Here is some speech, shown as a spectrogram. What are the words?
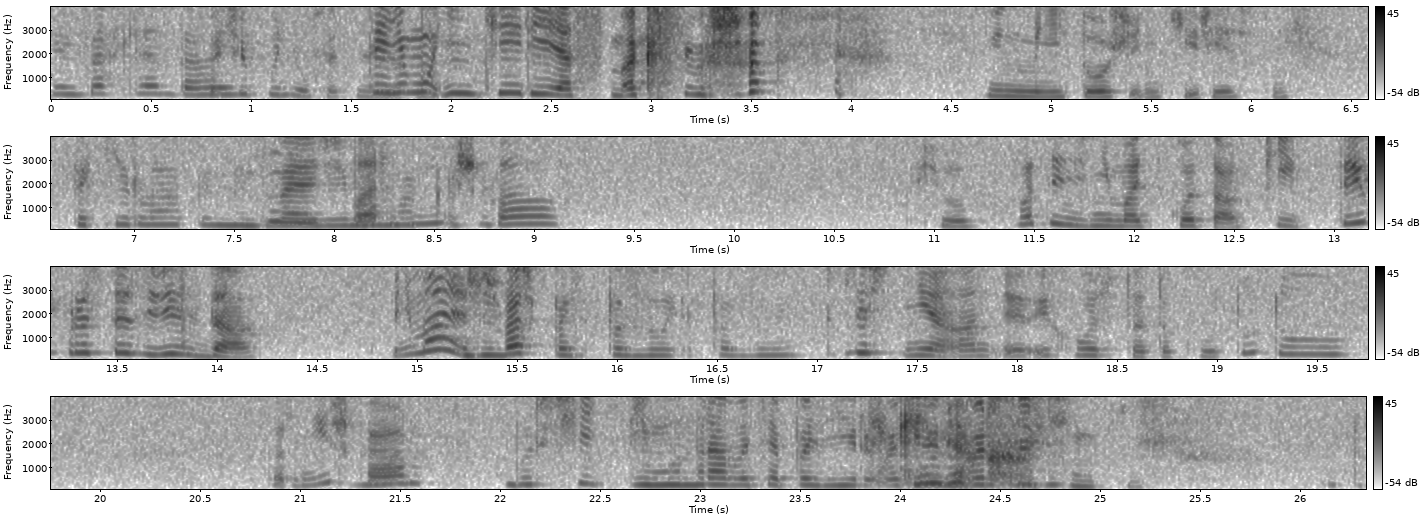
він заглядає. Хоче понюхати. Ти йому наверно. інтересно, Ксюша. Він мені теж інтересний. Такі лапи медвежі, мама каже. Парнішка. Все, хватить знімати кота. Кіт, ти просто звізда. Ти розумієш? Бач, поз- позує, позує. Ти десь, ні, а і хвоста таку. Ту-ту. Парнішка. Бурчить, йому нравиться позірувати. Такий Він бурчить. м'якусенький. Так,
